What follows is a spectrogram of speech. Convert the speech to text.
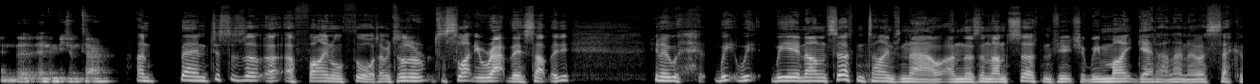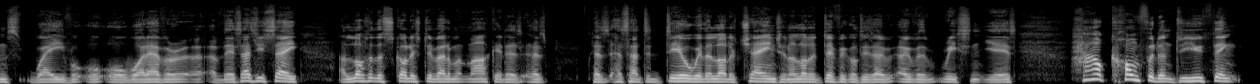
in the in the medium term. And Ben, just as a, a final thought, I mean, sort of to slightly wrap this up, you know, we we we're in uncertain times now, and there's an uncertain future. We might get, I don't know, a second wave or, or, or whatever uh, of this. As you say, a lot of the Scottish development market has has has, has had to deal with a lot of change and a lot of difficulties over, over recent years. How confident do you think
